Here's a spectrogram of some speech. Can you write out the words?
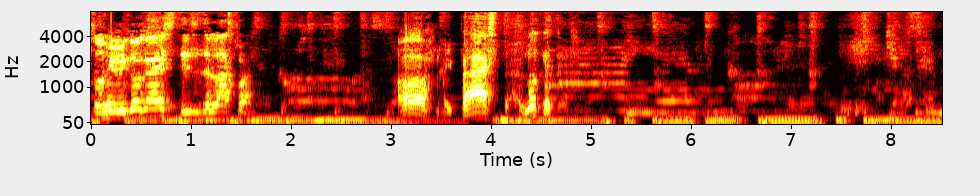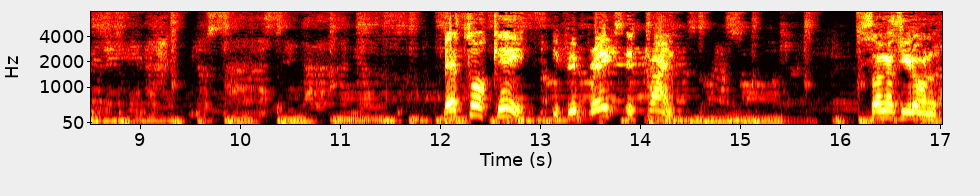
So here we go, guys. This is the last one. Oh, my pasta. Look at this. That's okay. If it breaks, it's fine. As long as you don't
